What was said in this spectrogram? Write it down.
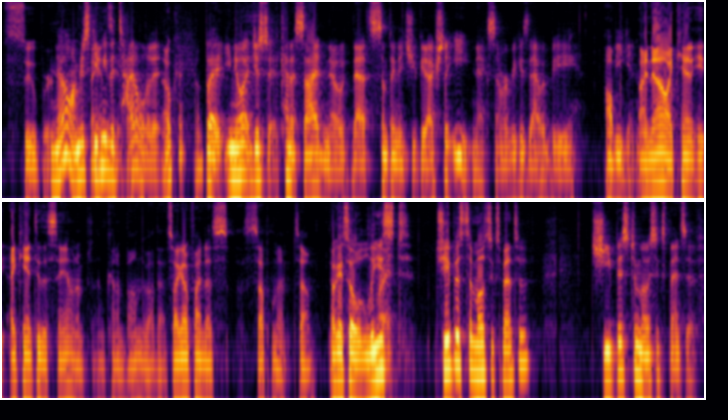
super. No, I'm just giving you the title of it. Okay, okay. But you know what? Just a kind of side note, that's something that you could actually eat next summer because that would be I'll, vegan. I know I can't eat. I can't do the salmon. I'm, I'm kind of bummed about that. So I got to find a s- supplement. So okay, so least cheapest to most expensive. Cheapest to most expensive.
